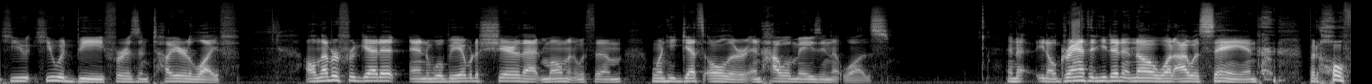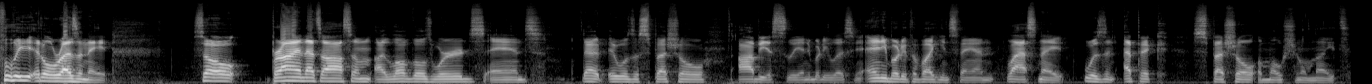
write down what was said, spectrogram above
he he would be for his entire life. I'll never forget it, and we'll be able to share that moment with him when he gets older and how amazing it was. And uh, you know, granted, he didn't know what I was saying, but hopefully it'll resonate. So, Brian, that's awesome. I love those words, and that it was a special. Obviously, anybody listening, anybody with a Vikings fan, last night was an epic, special, emotional night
